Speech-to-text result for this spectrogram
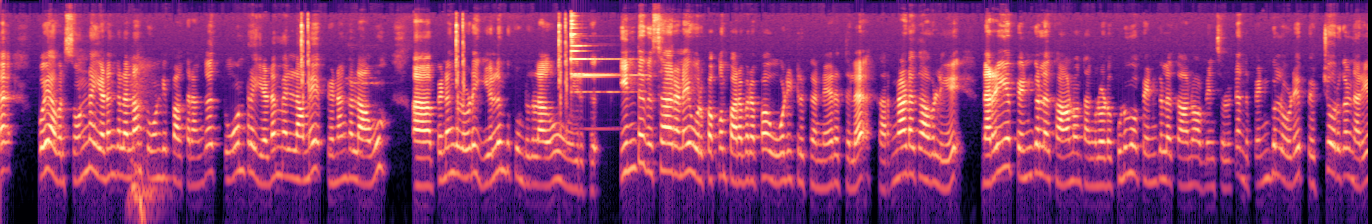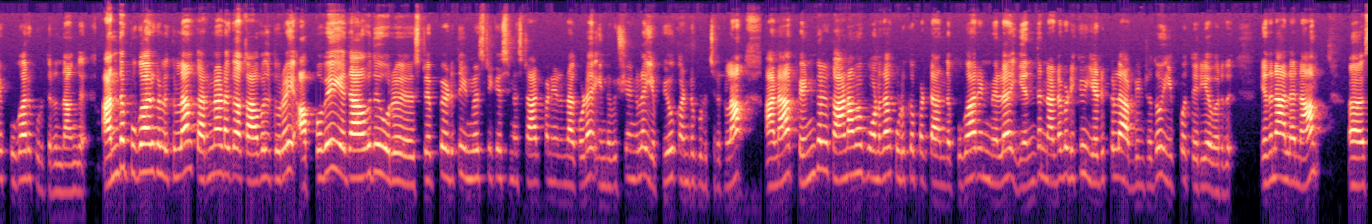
போய் அவர் சொன்ன இடங்களெல்லாம் தோண்டி பாக்குறாங்க. தோன்ற இடம் எல்லாமே பிணங்களாகவும் ஆஹ் பிணங்களோட எலும்பு குண்டுகளாகவும் இருக்கு. இந்த விசாரணை ஒரு பக்கம் பரபரப்பா ஓடிட்டு இருக்க நேரத்துல கர்நாடகாவிலேயே நிறைய பெண்களை காணும் தங்களோட குடும்ப பெண்களை காணும் அப்படின்னு சொல்லிட்டு அந்த பெண்களோட பெற்றோர்கள் நிறைய புகார் கொடுத்திருந்தாங்க. அந்த புகார்களுக்கெல்லாம் கர்நாடகா காவல்துறை அப்பவே ஏதாவது ஒரு ஸ்டெப் எடுத்து இன்வெஸ்டிகேஷனை ஸ்டார்ட் பண்ணியிருந்தா கூட இந்த விஷயங்களை எப்பயோ கண்டுபிடிச்சிருக்கலாம். ஆனா பெண்கள் காணாம போனதா கொடுக்கப்பட்ட அந்த புகாரின் மேல எந்த நடவடிக்கையும் எடுக்கல அப்படின்றதும் இப்போ தெரிய வருது. எதனாலனா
